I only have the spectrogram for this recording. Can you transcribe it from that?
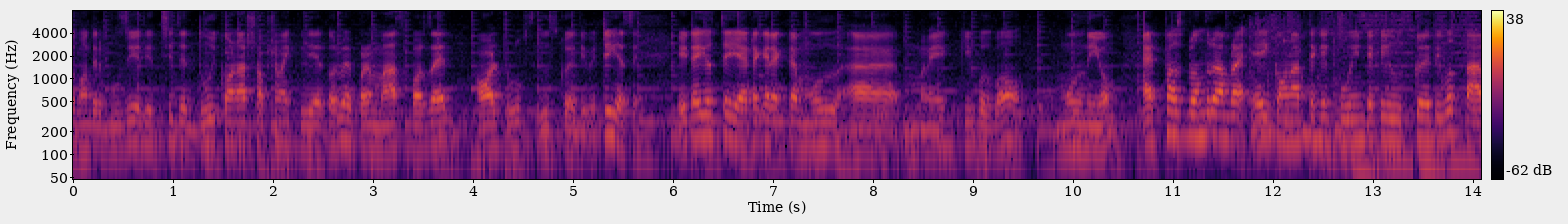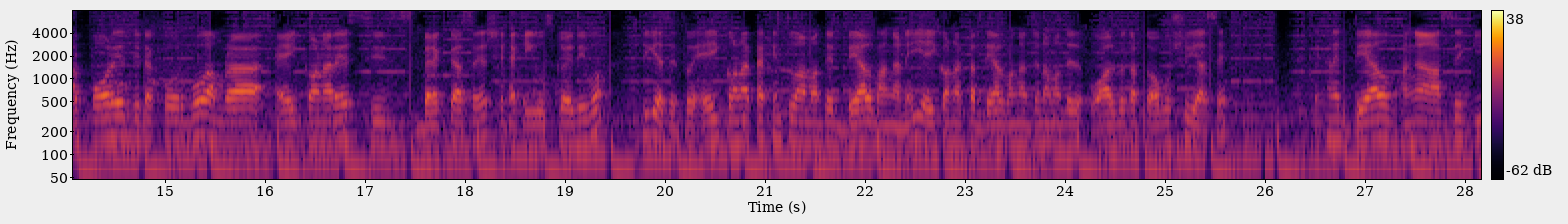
তোমাদের বুঝিয়ে দিচ্ছি যে দুই কর্নার সবসময় ক্লিয়ার করবে, এরপরে মাস পর্যায়ে অল ট্রুপস ইউজ করে দিবে, ঠিক আছে? এটাই হচ্ছে এই অ্যাটাকের একটা মূল মানে কি বলব? মূল নিয়ম। অ্যাট ফার্স্ট বন্ধুরা, আমরা এই কর্নার থেকে কুইনটাকে ইউজ করে দিব। তারপরে যেটা করব, আমরা এই কর্নারে সিজ ব্যারেকটা আছে, সেটাকে ইউজ করে দিব। ঠিক আছে? তো এই কর্নারটা কিন্তু আমাদের দেয়াল ভাঙা নেই। এই কর্নারটা দেয়াল ভাঙার জন্য আমাদের ওয়াল বেকার তো অবশ্যই আছে। এখানে দেয়াল ভাঙা আছে কি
